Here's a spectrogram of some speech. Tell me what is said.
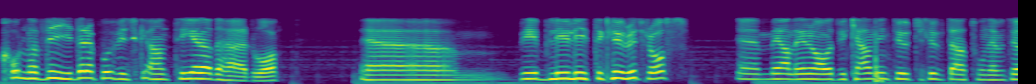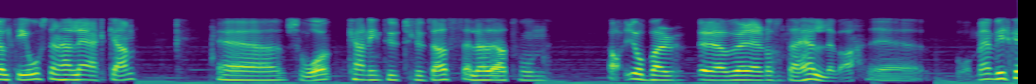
kolla vidare på hur vi ska hantera det här då. Eh, det blir lite klurigt för oss. Eh, med anledning av att vi kan inte utesluta att hon eventuellt är hos den här läkaren. Eh, så kan inte uteslutas. Eller att hon ja, jobbar över eller något sånt där heller va. Eh. Men vi ska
